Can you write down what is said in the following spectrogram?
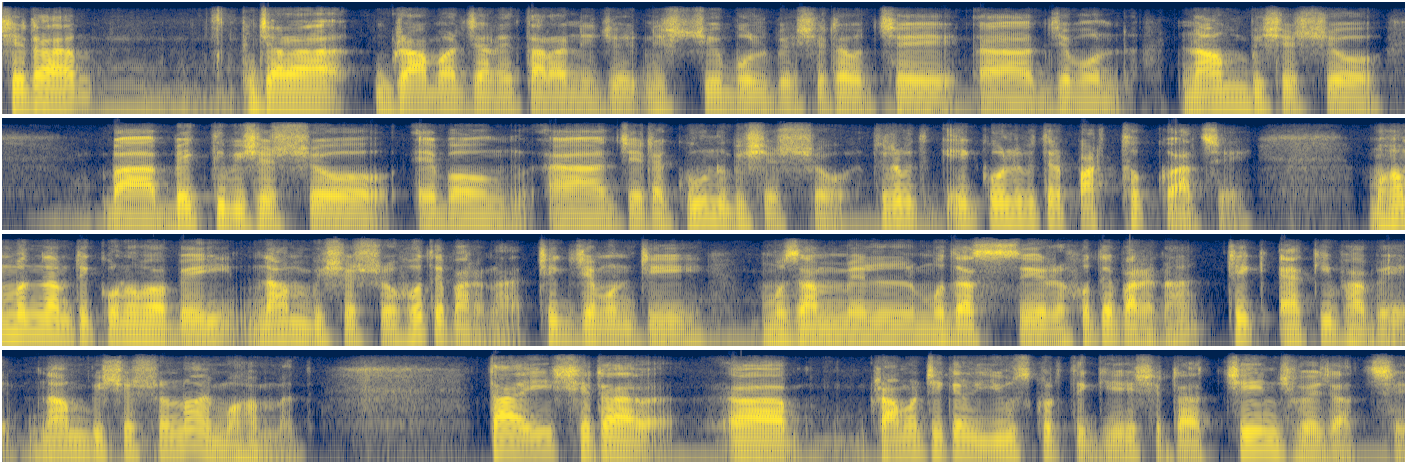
সেটা যারা গ্রামার জানে, তারা নিজে নিশ্চয়ই বলবে। সেটা হচ্ছে যেমন নাম বিশেষ্য বা ব্যক্তি বিশেষ্য এবং যেটা গুণ বিশেষ্য এইগুলোর ভিতরে পার্থক্য আছে। মোহাম্মদ নামটি কোনোভাবেই নাম বিশেষ্য হতে পারে না। ঠিক যেমনটি মুজাম্মিল মুদাসির হতে পারে না, ঠিক একইভাবে নাম বিশেষ্য নয় মোহাম্মদ। তাই সেটা গ্রামাটিক্যাল ইউজ করতে গিয়ে সেটা চেঞ্জ হয়ে যাচ্ছে।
